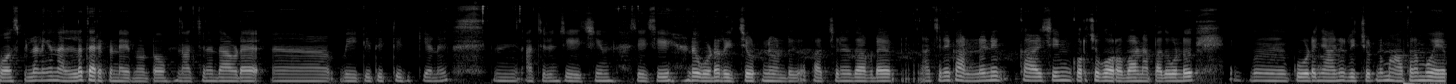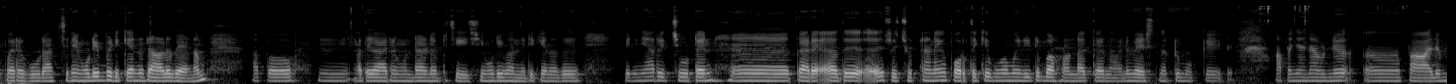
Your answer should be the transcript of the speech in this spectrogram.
ഹോസ്പിറ്റലാണെങ്കിൽ നല്ല തിരക്കുണ്ടായിരുന്നു കേട്ടോ. അച്ഛനിതാ അവിടെ വെയിറ്റ് ചെയ്തിട്ടിരിക്കുകയാണ് അച്ഛനും ചേച്ചിയും ചേച്ചിയുടെ കൂടെ റിച്ചോട്ടിനും ഉണ്ട്. അപ്പോൾ ഇതാ അവിടെ അച്ഛന് കണ്ണിന് കാഴ്ചയും കുറച്ച് കുറവാണ്. അപ്പോൾ അതുകൊണ്ട് കൂടെ ഞാനും റിച്ചോട്ടിനും മാത്രം പോയാൽ പോരാ. കൂടെ അച്ഛനെയും കൂടിയും പിടിക്കാൻ ഒരാൾ വേണം. അപ്പോൾ അത് കാരണം കൊണ്ടാണ് ഇപ്പോൾ ചേച്ചിയും കൂടി വന്നിരിക്കുന്നത്. പിന്നെ ഞാൻ റിച്ചൂട്ടൻ കര അത് റിച്ചൂട്ടനാണെങ്കിൽ പുറത്തേക്ക് പോകാൻ വേണ്ടിയിട്ട് ബഹളം ഉണ്ടാക്കായിരുന്നു. അവന് വിശന്നിട്ടും ഒക്കെ ആയിട്ട്. അപ്പം ഞാൻ അവന് പാലും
